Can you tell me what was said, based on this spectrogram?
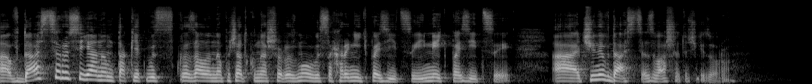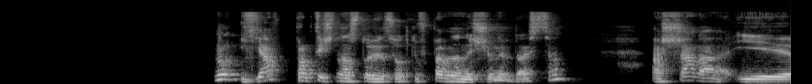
А вдасться росіянам, так як ви сказали на початку нашої розмови, сохранити позиції, іметь позиції? А, чи не вдасться з вашої точки зору? Ну, я практично на 100% впевнений, що не вдасться. А Шара і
